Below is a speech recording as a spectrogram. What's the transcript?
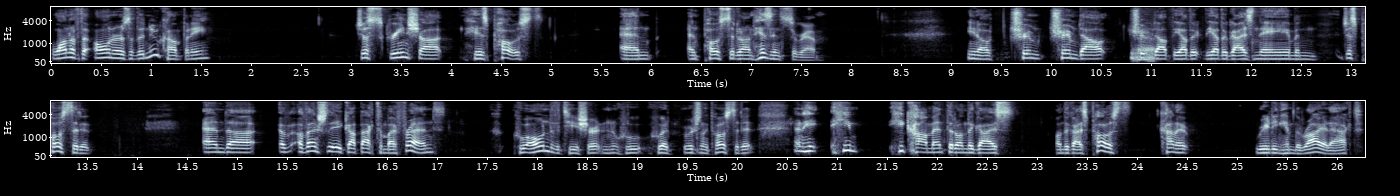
one of the owners of the new company just screenshot his post and and posted it on his Instagram. You know, trimmed trimmed out trimmed yeah. out the other the other guy's name and just posted it. And uh, eventually, it got back to my friend who owned the T-shirt and who who had originally posted it, and he he he commented on the guy's on the guy's post, kind of reading him the riot act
